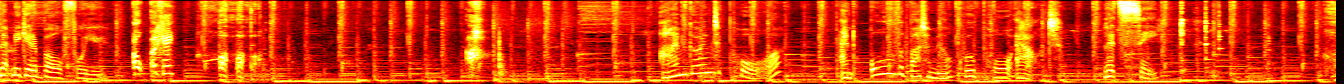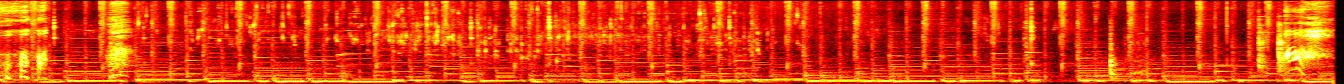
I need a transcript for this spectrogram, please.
Let me get a bowl for you. Oh, okay. Ah. I'm going to pour, and all the buttermilk will pour out. Let's see. Ah!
